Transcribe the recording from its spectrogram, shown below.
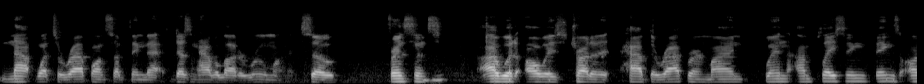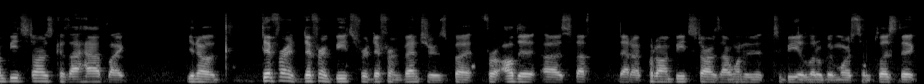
not want to rap on something that doesn't have a lot of room on it. So, for instance, mm-hmm. I would always try to have the rapper in mind when I'm placing things on BeatStars because I have like, you know, different different beats for different ventures. But for all the uh, stuff that I put on BeatStars, I wanted it to be a little bit more simplistic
